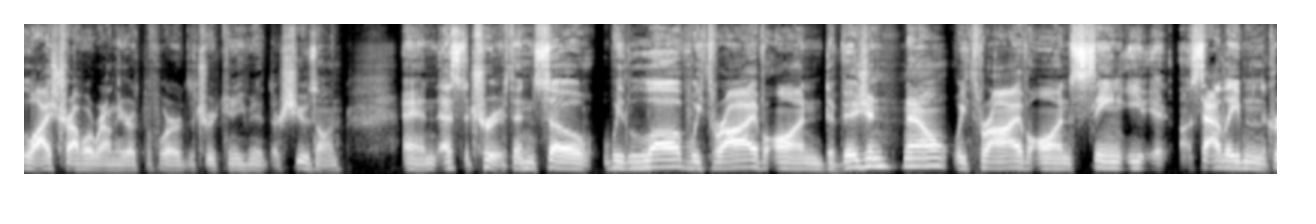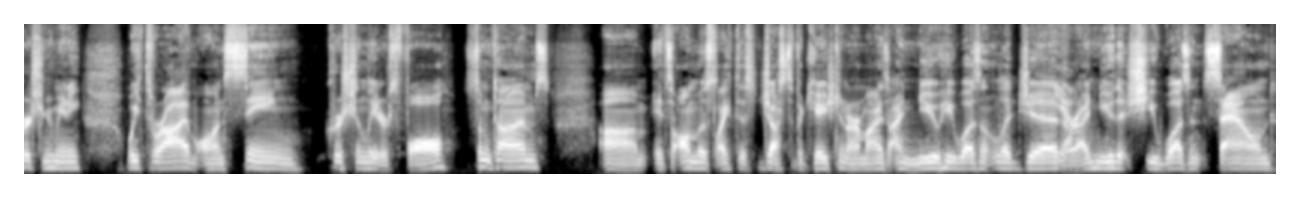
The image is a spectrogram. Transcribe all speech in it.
lies travel around the earth before the truth can even get their shoes on. And that's the truth. And so we love, we thrive on division now. We thrive on seeing, sadly, even in the Christian community, we thrive on seeing Christian leaders fall sometimes. Um, it's almost like this justification in our minds. I knew he wasn't legit, or I knew that she wasn't sound.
